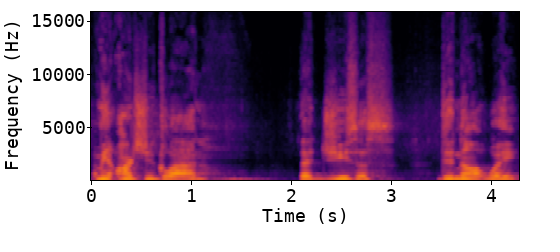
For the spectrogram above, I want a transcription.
I mean, aren't you glad that Jesus did not wait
